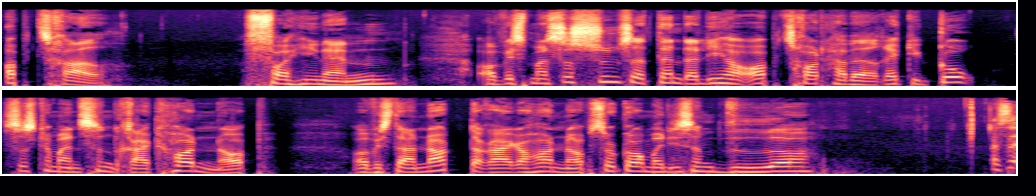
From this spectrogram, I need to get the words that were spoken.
optræde for hinanden. Og hvis man så synes, at den, der lige har optrådt, har været rigtig god, så skal man sådan række hånden op. Og hvis der er nok, der rækker hånden op, så går man ligesom videre og så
